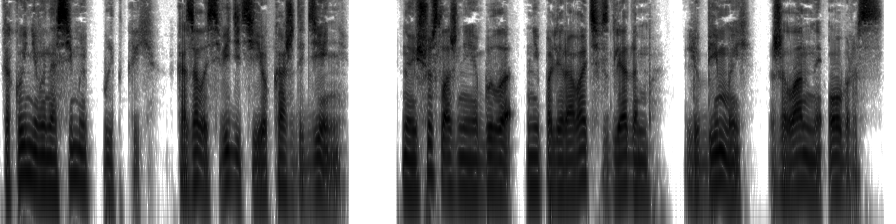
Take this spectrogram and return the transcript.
Какой невыносимой пыткой. Казалось видеть ее каждый день. Но еще сложнее было не полировать взглядом любимый, желанный образ.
